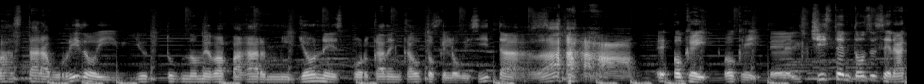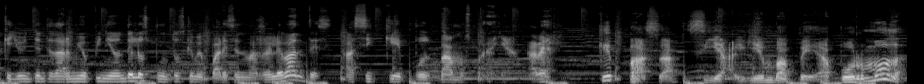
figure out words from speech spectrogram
va a estar aburrido y YouTube no me va a pagar millones por cada incauto que lo visita. Eh, ok, ok. El chiste entonces será que yo intente dar mi opinión de los puntos que me parecen más relevantes. Así que pues vamos para allá. A ver. ¿Qué pasa si alguien vapea por moda?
